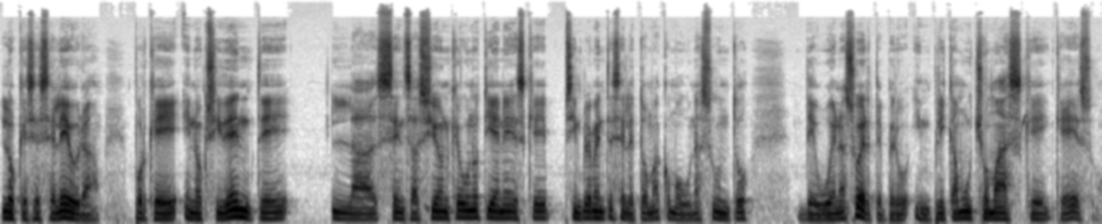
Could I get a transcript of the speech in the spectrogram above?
lo que se celebra? Porque en Occidente la sensación que uno tiene es que simplemente se le toma como un asunto de buena suerte, pero implica mucho más que, eso.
